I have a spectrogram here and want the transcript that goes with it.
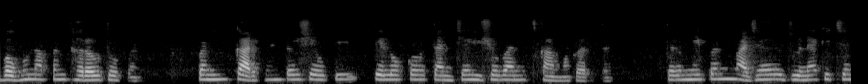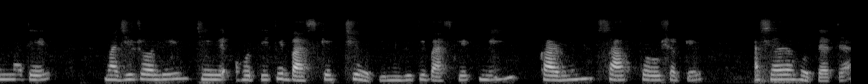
बघून आपण ठरवतो पण पण कार्पेंटर शेवटी ते लोक त्यांच्या हिशोबानेच कामं करतात. तर मी पण माझ्या जुन्या किचनमध्ये माझी ट्रॉली जी होती ती बास्केटची होती. म्हणजे ती बास्केट मी काढून साफ करू शकेल अशा होत्या त्या.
